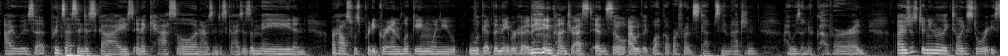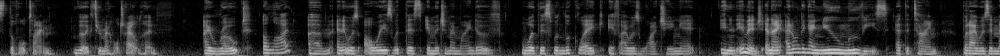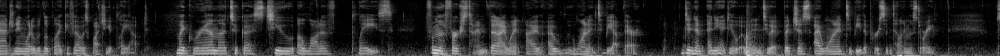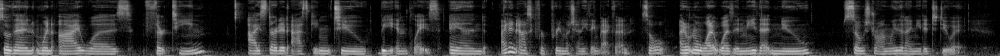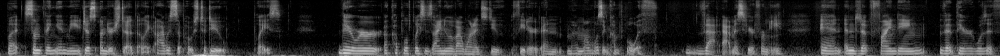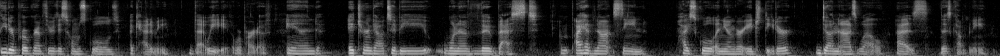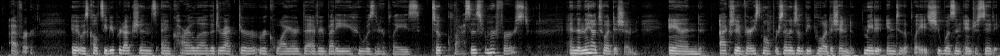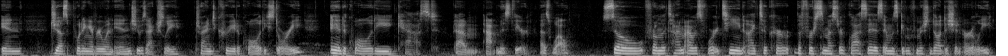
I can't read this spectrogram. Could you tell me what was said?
I was a princess in disguise in a castle and I was in disguise as a maid and our house was pretty grand looking when you look at the neighborhood in contrast and so I would like walk up our front steps and imagine I was undercover and I was just genuinely like telling stories the whole time like through my whole childhood. I wrote a lot um, and it was always with this image in my mind of what this would look like if I was watching it in an image. And I, I don't think I knew movies at the time, but I was imagining what it would look like if I was watching it play out. My grandma took us to a lot of plays from the first time that I went. I, I wanted to be up there. Didn't have any idea what went into it, but just I wanted to be the person telling the story. So then when I was 13, I started asking to be in plays. And I didn't ask for pretty much anything back then. So I don't know what it was in me that knew so strongly that I needed to do it. But something in me just understood that, like, I was supposed to do plays. There were a couple of places I knew of I wanted to do theater, and my mom wasn't comfortable with that atmosphere for me. And ended up finding that there was a theater program through this homeschooled academy that we were part of. And it turned out to be one of the best. Um, I have not seen high school and younger age theater done as well as this company ever. It was called CB Productions, and Carla, the director, required that everybody who was in her plays took classes from her first, and then they had to audition. And actually, a very small percentage of the people who auditioned made it into the plays. She wasn't interested in just putting everyone in. She was actually trying to create a quality story and a quality cast um, atmosphere as well. So, from the time I was 14, I took her the first semester of classes and was given permission to audition early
